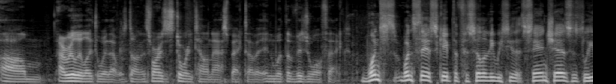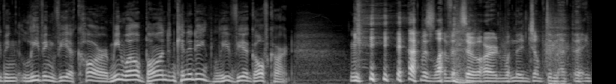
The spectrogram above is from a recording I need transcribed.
Um, I really like the way that was done, as far as the storytelling aspect of it, and with the visual effect. Once once they escape the facility, we see that Sanchez is leaving leaving via car. Meanwhile, Bond and Kennedy leave via golf cart, yeah, I was laughing so hard when they jumped in that thing.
